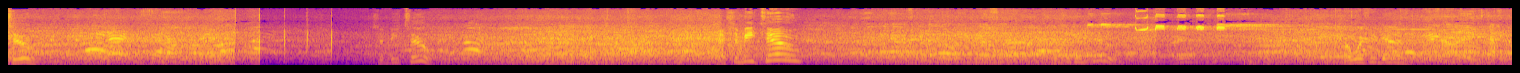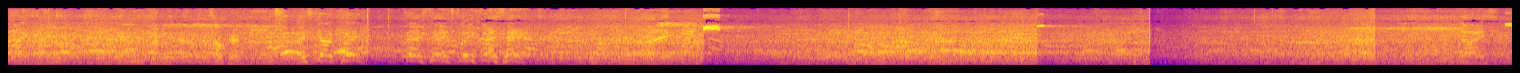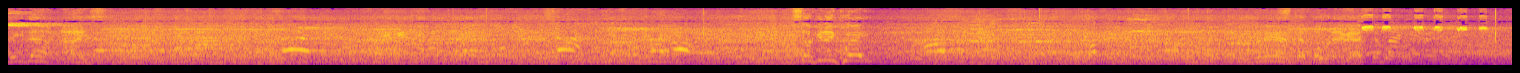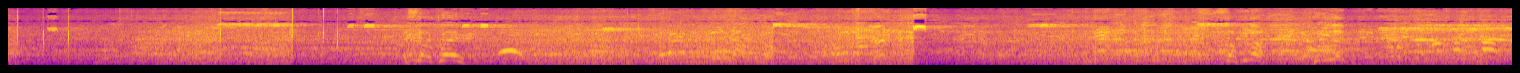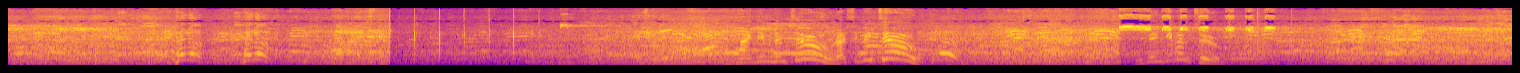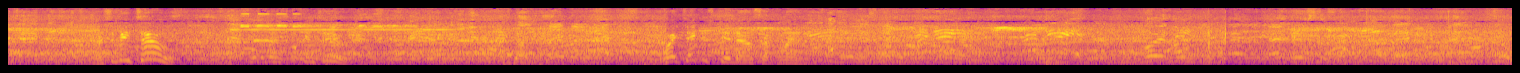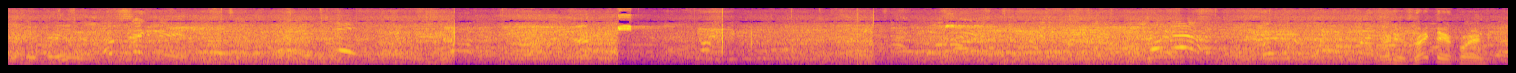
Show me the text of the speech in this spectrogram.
two. Should be two. That should be two. That should be two. Right? Or was he down? Okay. Nice job, Clay. Fast hands, Clay. Fast hands. In, Step over there, guys. Step over. Let's go, Quay. Suck it up. Hit a lip. Head up. Head up. Nice. He's not giving him be two. You didn't give him two. That should be two. Should have been fucking two. Wait, take this kid down, stop playing. There it is, right there, Quinn.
